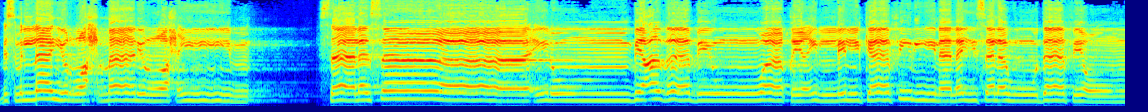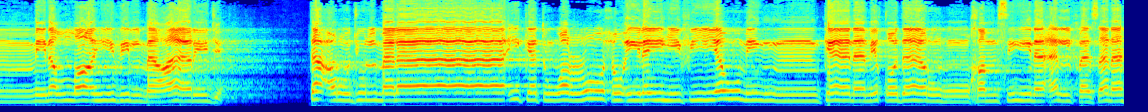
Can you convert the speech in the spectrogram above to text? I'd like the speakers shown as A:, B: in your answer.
A: بسم الله الرحمن الرحيم سال سائل بعذاب واقع للكافرين ليس له دافع من الله ذي المعارج تعرج الملائكة والروح إليه في يوم كان مقداره خمسين ألف سنة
